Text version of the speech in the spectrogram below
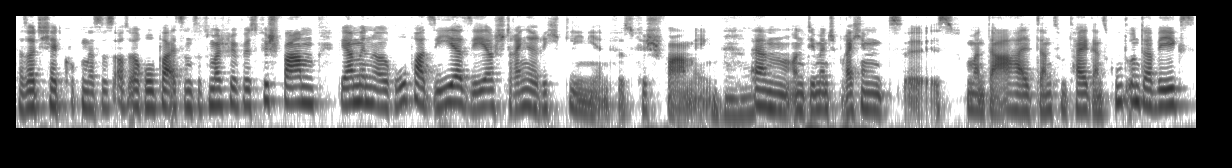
da sollte ich halt gucken, dass es aus Europa ist und so zum Beispiel fürs Fischfarmen, wir haben in Europa sehr, sehr strenge Richtlinien fürs Fischfarming. Ähm, und dementsprechend äh, ist man da halt dann zum Teil ganz gut unterwegs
